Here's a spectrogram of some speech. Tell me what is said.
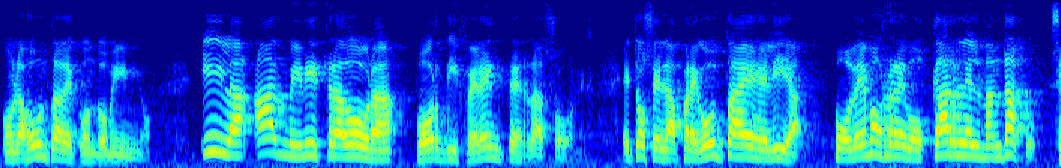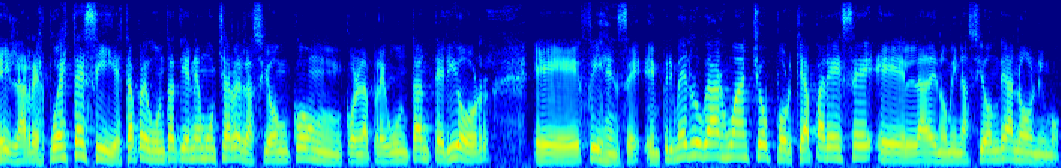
con la Junta de Condominio y la administradora por diferentes razones. Entonces la pregunta es, Elías, ¿podemos revocarle el mandato? Sí, la respuesta es sí. Esta pregunta tiene mucha relación con, con la pregunta anterior eh, fíjense, en primer lugar, Juancho, ¿por qué aparece eh, la denominación de anónimo?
